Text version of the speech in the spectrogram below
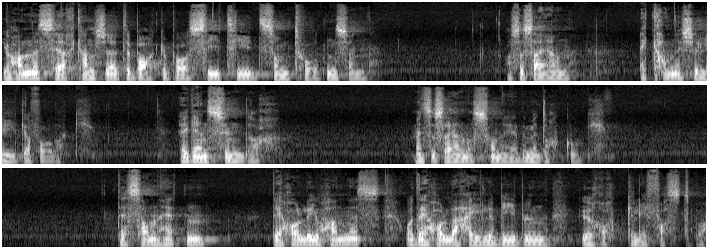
Johannes ser kanskje tilbake på si tid som tordensønn. Og så sier han, 'Jeg kan ikke lyge for dere. Jeg er en synder.' Men så sier han og sånn er det med dere òg. Det er sannheten. Det holder Johannes, og det holder hele Bibelen urokkelig fast på.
